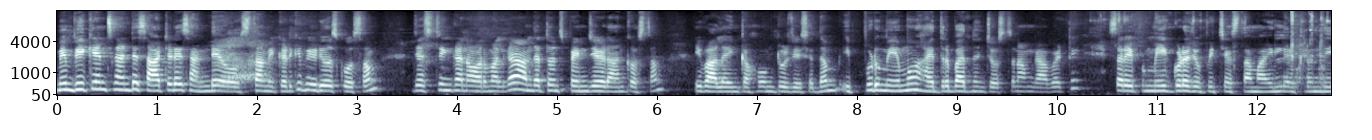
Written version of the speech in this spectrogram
మేము వీకెండ్స్ కంటే సాటర్డే సండే వస్తాం ఇక్కడికి వీడియోస్ కోసం. జస్ట్ ఇంకా నార్మల్గా అందరితో స్పెండ్ చేయడానికి వస్తాం. ఇవాళ ఇంకా హోమ్ టూర్ చేసేద్దాం. ఇప్పుడు మేము హైదరాబాద్ నుంచి వస్తున్నాం కాబట్టి సరే ఇప్పుడు మీకు కూడా చూపించేస్తాం ఆ ఇల్లు ఎట్లుంది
